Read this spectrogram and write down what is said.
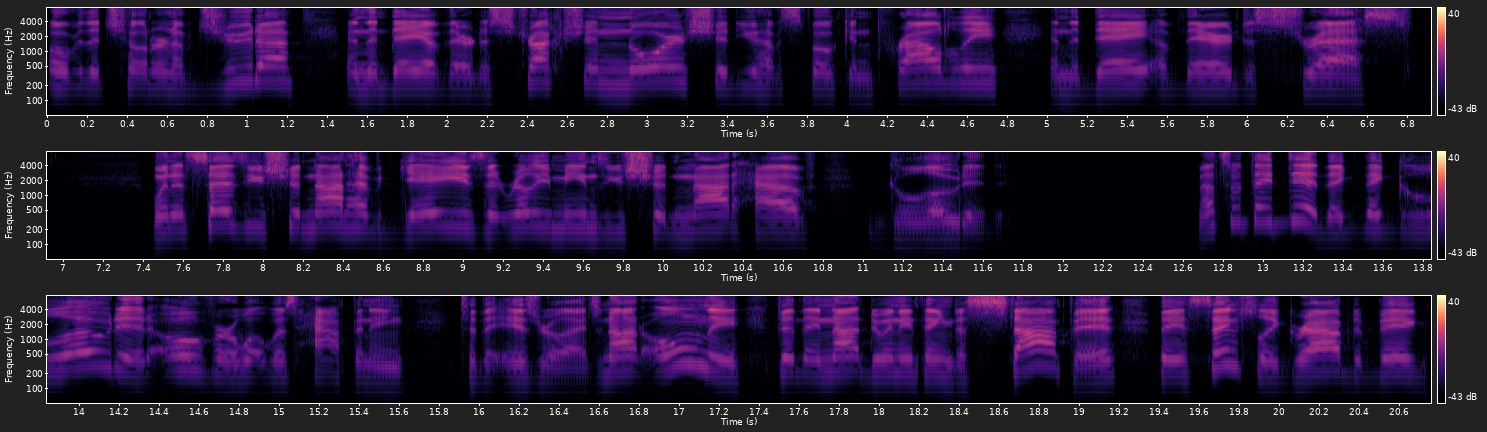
over the children of Judah in the day of their destruction, nor should you have spoken proudly in the day of their distress. When it says you should not have gazed, it really means you should not have gloated. That's what they did. They, they gloated over what was happening to the Israelites. Not only did they not do anything to stop it, they essentially grabbed a big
